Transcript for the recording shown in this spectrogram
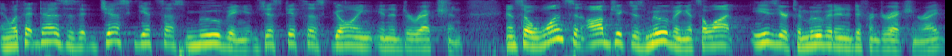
And what that does is it just gets us moving. It just gets us going in a direction. And so once an object is moving, it's a lot easier to move it in a different direction, right?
